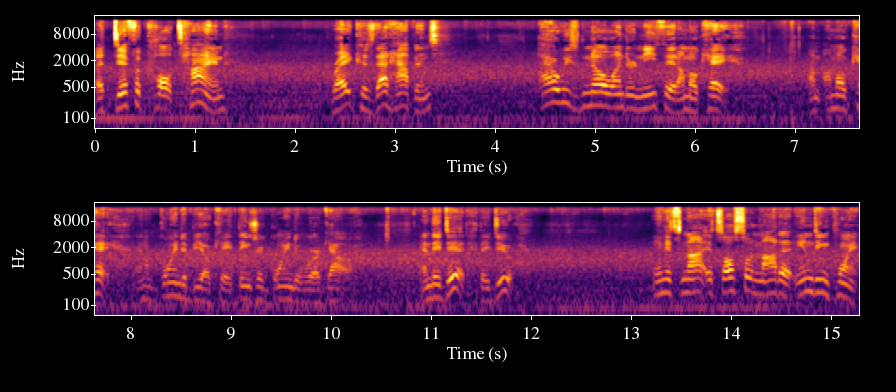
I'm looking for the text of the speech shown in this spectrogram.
a difficult time, right? Because that happens. I always know underneath it I'm okay. I'm, I'm okay and I'm going to be okay. Things are going to work out. And they did, they do. And it's not, it's also not an ending point.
